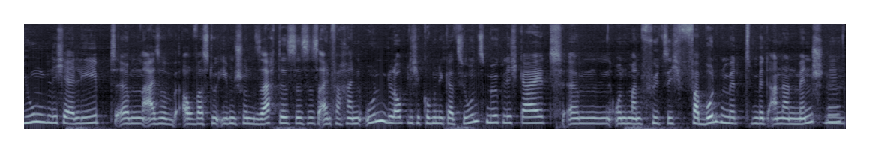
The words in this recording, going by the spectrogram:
Jugendliche erlebt, ähm, also auch was du eben schon sagtest, es ist einfach eine unglaubliche Kommunikationsmöglichkeit ähm, und man fühlt sich verbunden mit, mit anderen Menschen. Mhm.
